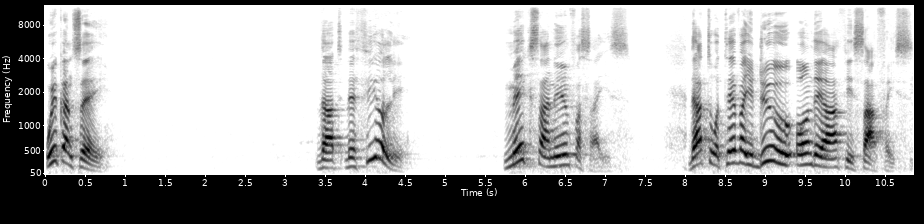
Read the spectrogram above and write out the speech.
we can say that the theory makes an emphasis that whatever you do on the earth's surface,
